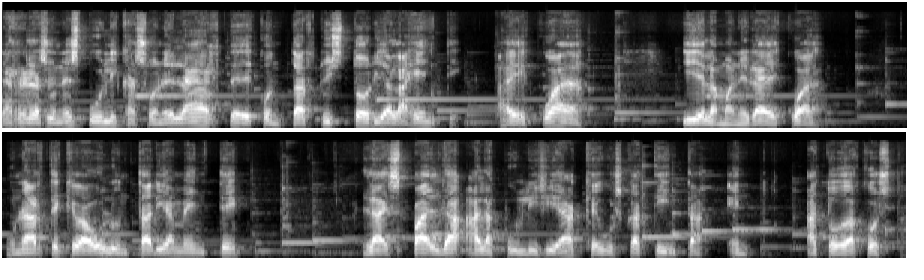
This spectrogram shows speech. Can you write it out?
Las relaciones públicas son el arte de contar tu historia a la gente, adecuada y de la manera adecuada. Un arte que va voluntariamente la espalda a la publicidad que busca tinta a toda costa,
